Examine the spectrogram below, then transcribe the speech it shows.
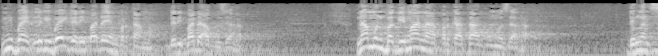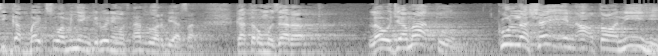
Ini baik, lebih baik daripada yang pertama, daripada Abu Zara. Namun bagaimana perkataan Ummu Zara? Dengan sikap baik suaminya yang kedua yang sangat luar biasa. Kata Ummu Zara, "Lau jama'tu kulla syai'in a'tanihi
